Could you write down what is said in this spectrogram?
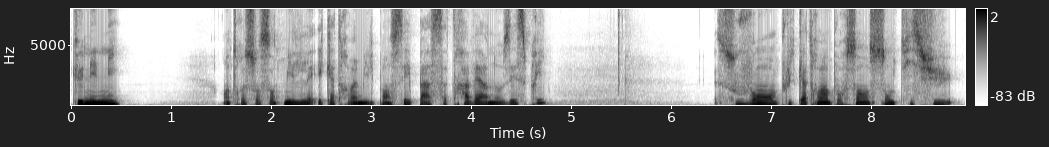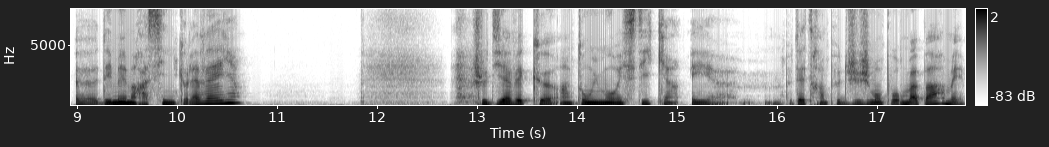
Que nenni. Entre 60 000 et 80 000 pensées passent à travers nos esprits. Souvent, plus de 80% sont issus euh, des mêmes racines que la veille. Je le dis avec euh, un ton humoristique et euh, peut-être un peu de jugement pour ma part, mais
